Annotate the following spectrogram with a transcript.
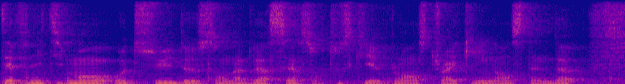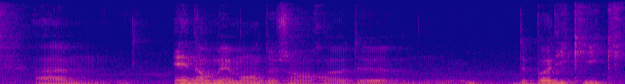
définitivement au-dessus de son adversaire sur tout ce qui est le plan striking en stand-up. Énormément de genre de, de body kick.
